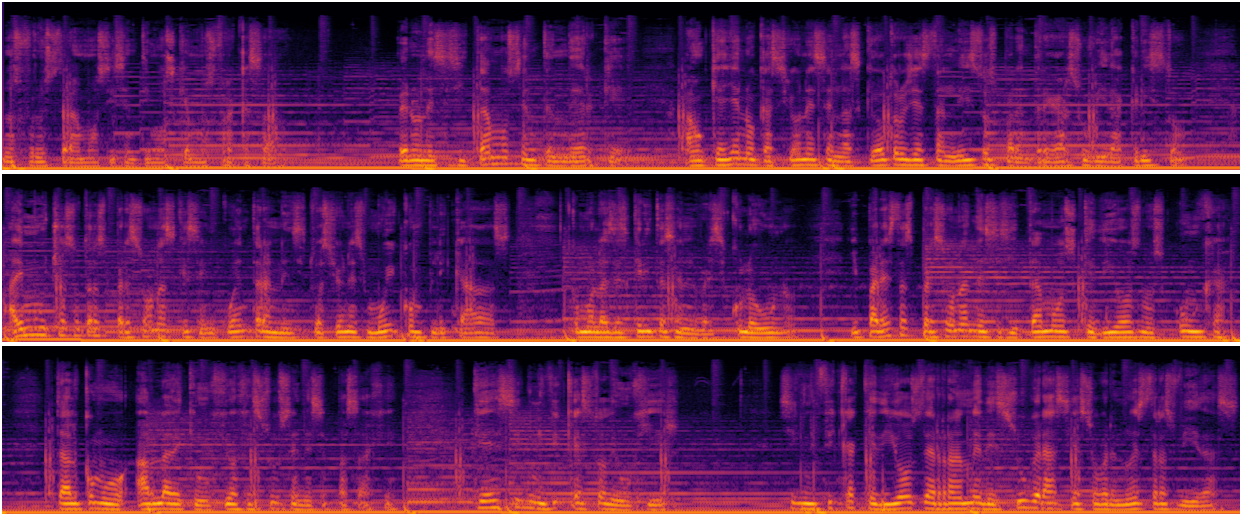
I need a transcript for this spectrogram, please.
nos frustramos y sentimos que hemos fracasado. Pero necesitamos entender que, aunque hayan ocasiones en las que otros ya están listos para entregar su vida a Cristo, hay muchas otras personas que se encuentran en situaciones muy complicadas, como las descritas en el versículo 1, y para estas personas necesitamos que Dios nos unja, tal como habla de que ungió a Jesús en ese pasaje. ¿Qué significa esto de ungir? Significa que Dios derrame de su gracia sobre nuestras vidas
